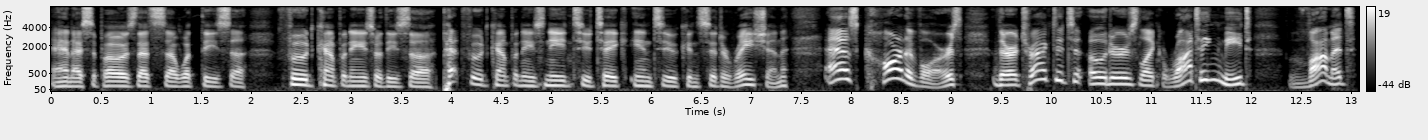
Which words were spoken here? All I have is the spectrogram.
And I suppose that's uh, what these uh, food companies or these uh, pet food companies need to take into consideration. As carnivores, they're attracted to odors like rotting meat, vomit,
